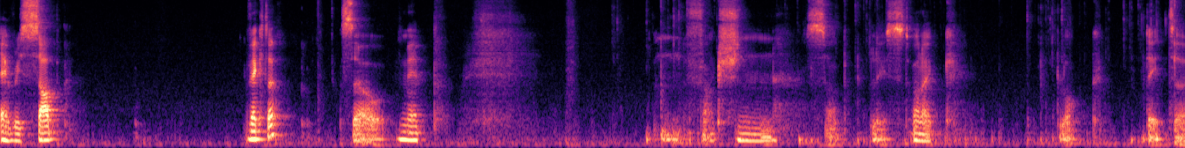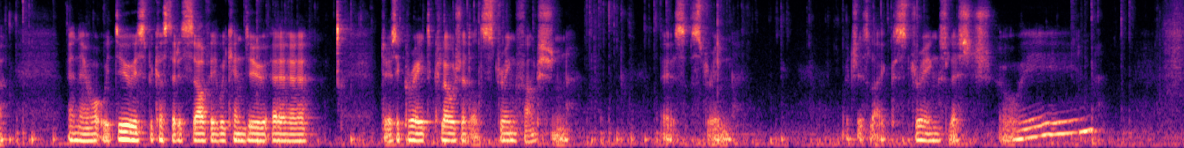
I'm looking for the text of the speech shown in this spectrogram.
every sub vector. So map function sub list or like block data and then what we do is because that is selfie we can do a there's a great clojure dot string function as string which is like string slash join.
